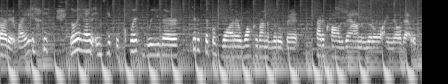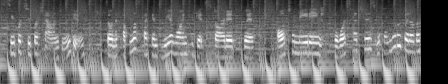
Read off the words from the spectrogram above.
Started, right? Go ahead and take a quick breather, get a sip of water, walk around a little bit, try to calm down a little. I know that was super, super challenging to do. So in a couple of seconds, we are going to get started with alternating floor touches with a little bit of a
